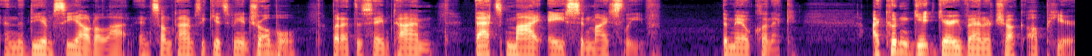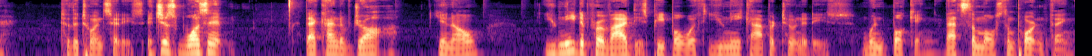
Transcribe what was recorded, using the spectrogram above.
and the DMC out a lot. And sometimes it gets me in trouble. But at the same time, that's my ace in my sleeve the Mayo Clinic. I couldn't get Gary Vaynerchuk up here to the Twin Cities. It just wasn't that kind of draw, you know? You need to provide these people with unique opportunities when booking. That's the most important thing.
